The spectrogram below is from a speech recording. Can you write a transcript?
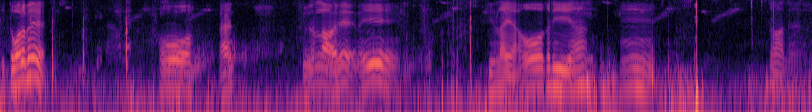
อีกตัวแล้วพี่ โอ้แต่ถือนั่นหล่อเลยพี่ นี่ กินอะไรอะ โอ้ ก็ดีฮะ นี่ยอดเลย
